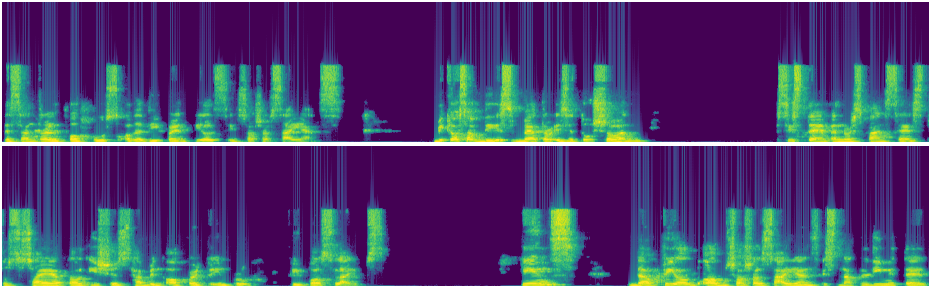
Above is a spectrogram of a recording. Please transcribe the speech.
the central focus of the different fields in social science. Because of this, better institution, system, and responses to societal issues have been offered to improve people's lives. Hence, the field of social science is not limited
